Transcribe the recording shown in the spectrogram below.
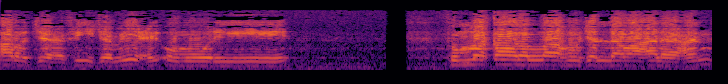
أرجع في جميع أموري. ثم قال الله جل وعلا عنه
